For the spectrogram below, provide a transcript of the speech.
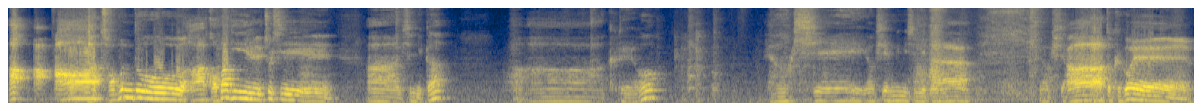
아, 아, 아, 저분도, 아, 거박일 출신, 아, 이십니까? 아, 아, 그래요? 역시, 역시 형님이십니다. 역시, 아, 또 그거에.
